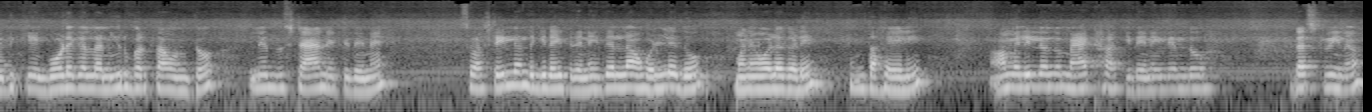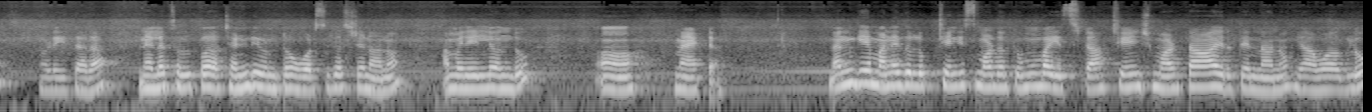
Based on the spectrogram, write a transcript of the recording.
ಇದಕ್ಕೆ ಗೋಡೆಗೆಲ್ಲ ನೀರು ಬರ್ತಾ ಉಂಟು. ಇಲ್ಲಿ ಒಂದು ಸ್ಟ್ಯಾಂಡ್ ಇಟ್ಟಿದ್ದೇನೆ. ಸೊ, ಅಷ್ಟೇ ಇಲ್ಲೊಂದು ಗಿಡ ಇಟ್ಟಿದ್ದೇನೆ. ಇದೆಲ್ಲ ಒಳ್ಳೆಯದು ಮನೆ ಒಳಗಡೆ ಅಂತ ಹೇಳಿ. ಆಮೇಲೆ ಇಲ್ಲೊಂದು ಮ್ಯಾಟ್ ಹಾಕಿದ್ದೇನೆ. ಇಲ್ಲೊಂದು ಡಸ್ಟ್ಬಿನ್, ನೋಡಿ, ಈ ಥರ. ನೆಲ ಸ್ವಲ್ಪ ಚಂಡಿ ಉಂಟು, ಒರೆಸಿದಷ್ಟೇ ನಾನು. ಆಮೇಲೆ ಇಲ್ಲೊಂದು ಮ್ಯಾಟ್. ನನಗೆ ಮನೆದು ಲುಕ್ ಚೇಂಜಸ್ ಮಾಡೋದು ತುಂಬ ಇಷ್ಟ. ಚೇಂಜ್ ಮಾಡ್ತಾ ಇರ್ತೇನೆ ನಾನು ಯಾವಾಗಲೂ.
